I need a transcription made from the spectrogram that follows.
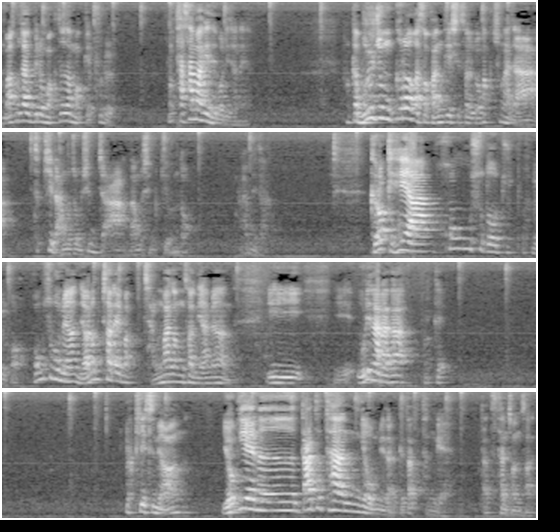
마구잡이로 막 뜯어먹게 풀을. 그럼 다 사막이 돼버리잖아요. 그러니까 물 좀 끌어가서 관계시설도 확충하자. 특히 나무 좀 심자. 나무 심기 운동 합니다. 그렇게 해야 홍수도 줄고 홍수 보면 여름철에 막 장마정선이 하면 이, 이 우리나라가 이렇게 이렇게 있으면 여기에는 따뜻한 게 옵니다. 이렇게 따뜻한 게 따뜻한 전선.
